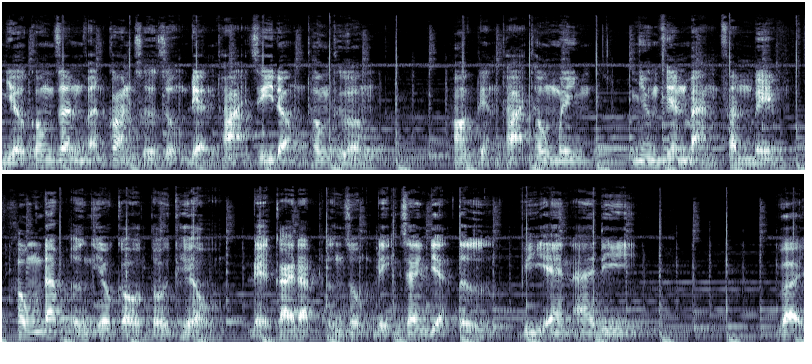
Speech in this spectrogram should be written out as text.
nhiều công dân vẫn còn sử dụng điện thoại di động thông thường hoặc điện thoại thông minh nhưng phiên bản phần mềm không đáp ứng yêu cầu tối thiểu để cài đặt ứng dụng định danh điện tử VNID. Vậy,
